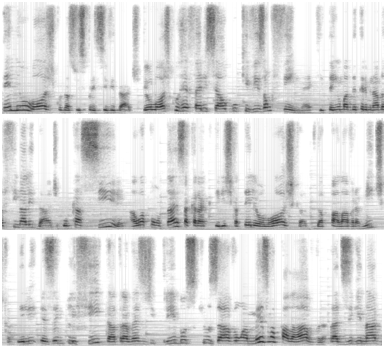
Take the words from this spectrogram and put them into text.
teleológico da sua expressividade. Teológico refere-se a algo que visa um fim, né, que tem uma determinada finalidade. O Cassire, ao apontar essa característica teleológica da palavra mítica, ele exemplifica através de tribos que usavam a mesma palavra para designar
